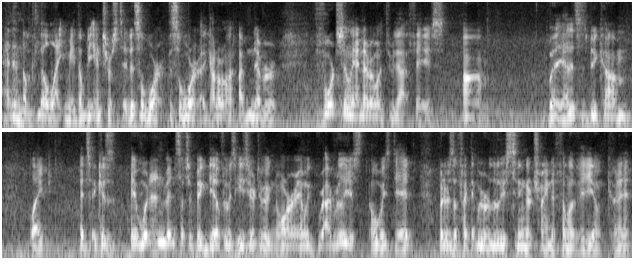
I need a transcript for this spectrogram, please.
and then they'll, they'll like me. They'll be interested. This will work. This will work. Like i don't i've never fortunately i never went through that phase. Um, but yeah this has become like it's because it wouldn't have been such a big deal if it was easier to ignore and we I really just always did but it was the fact that we were literally sitting there trying to film a video and couldn't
